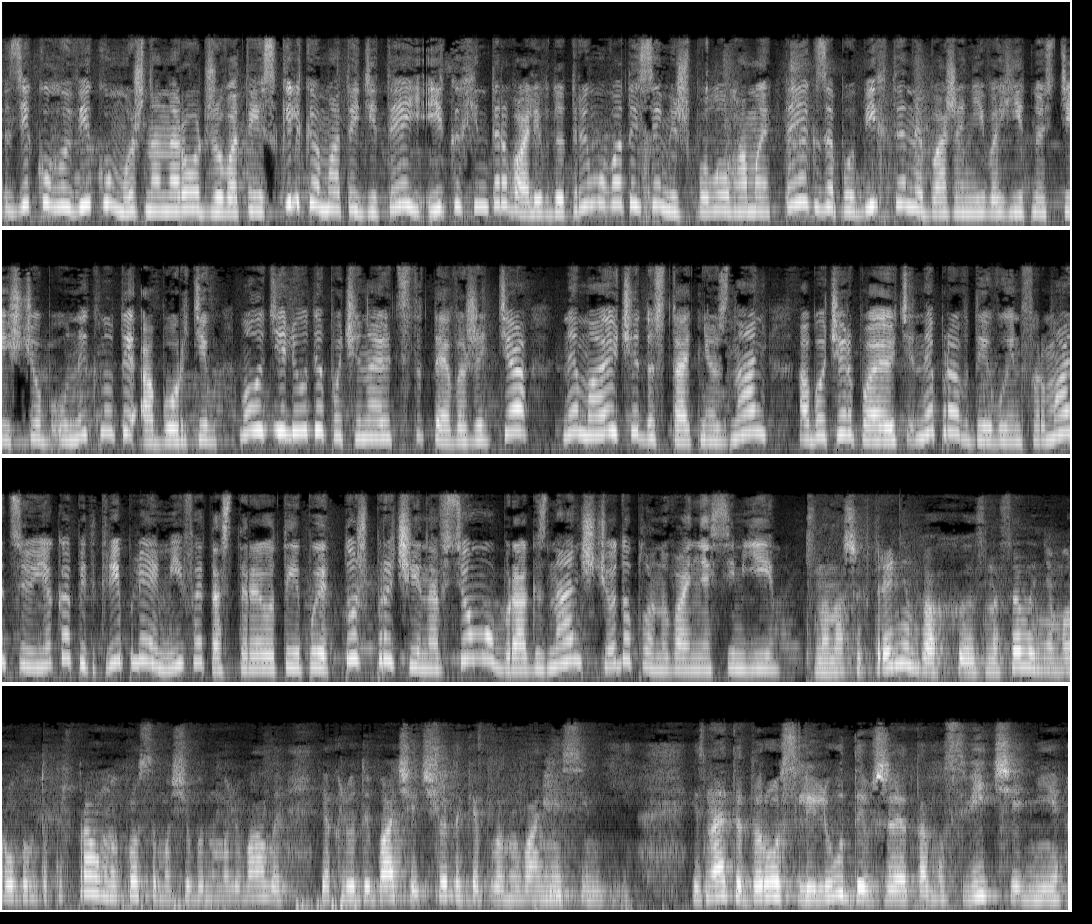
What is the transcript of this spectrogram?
З якого віку можна народжувати, скільки мати дітей, яких інтервалів дотримуватися між пологами, та як запобігти небажаній вагітності, щоб уникнути абортів. Молоді люди починають статеве життя, не маючи достатньо знань або черпають неправдиву інформацію, яка підкріплює міфи та стереотипи. Тож причина всьому брак знань щодо планування сім'ї. На наших тренінгах з населенням ми робимо таку вправу. Ми просимо, щоб вони малювали, як люди бачать, що таке планування сім'ї. І знаєте, дорослі люди вже там освічені,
